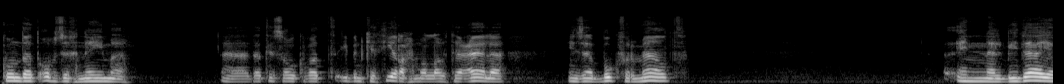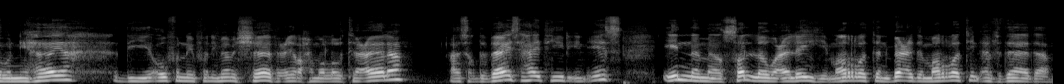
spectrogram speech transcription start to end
kon dat op zich nemen. Dat is ook wat Ibn Kathir rahimallahu ta'ala in zijn boek vermeldt. In al-Bidaya wa nihaya die overneemt van imam Shafi'i rahimallahu ta'ala. Hij zegt de wijsheid hierin is. Innama sallaw alayhi marratan ba'da marratin afdada.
